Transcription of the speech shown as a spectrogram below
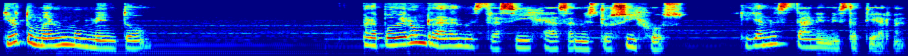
quiero tomar un momento para poder honrar a nuestras hijas, a nuestros hijos que ya no están en esta tierra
